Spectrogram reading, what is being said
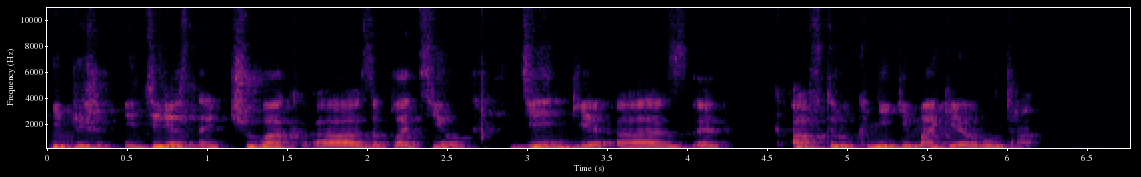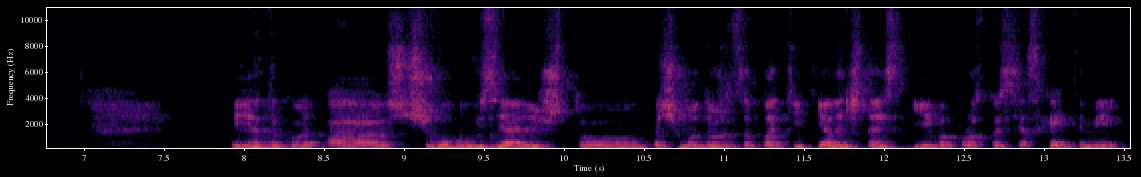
И пишет, интересно, чувак э, заплатил деньги э, автору книги «Магия утра». И я такой, а с чего вы взяли, что, почему я должен заплатить? Я начинаю ей вопрос, то есть я с хейтами,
